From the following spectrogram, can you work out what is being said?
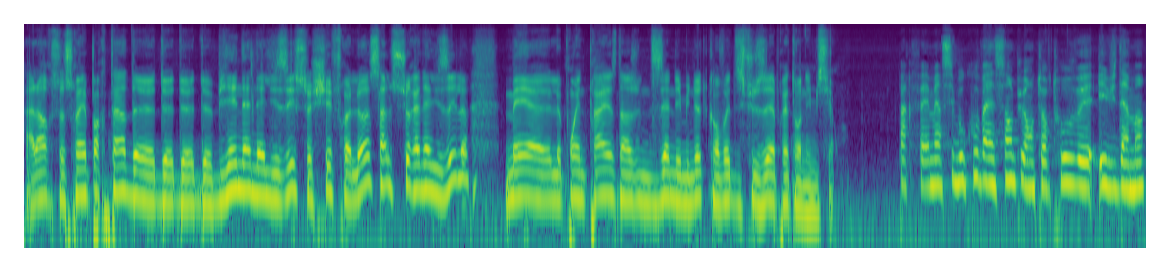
Alors, ce sera important de, bien analyser ce chiffre-là, sans le suranalyser, là, mais euh, le point de presse dans une dizaine de minutes qu'on va diffuser après ton émission. Parfait. Merci beaucoup, Vincent. Puis on te retrouve euh, évidemment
